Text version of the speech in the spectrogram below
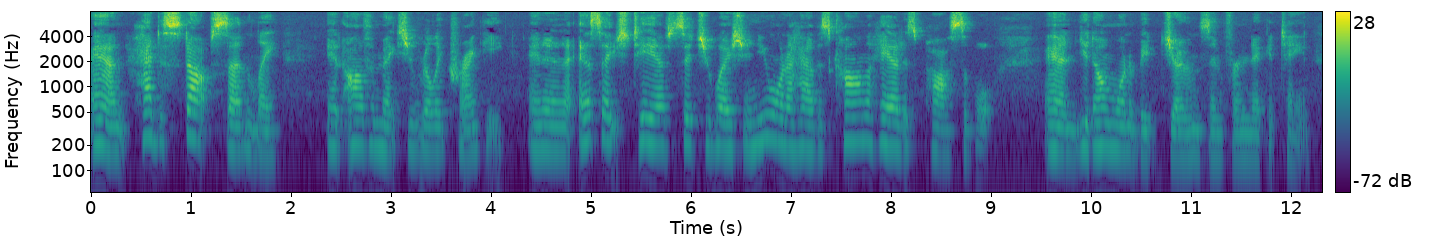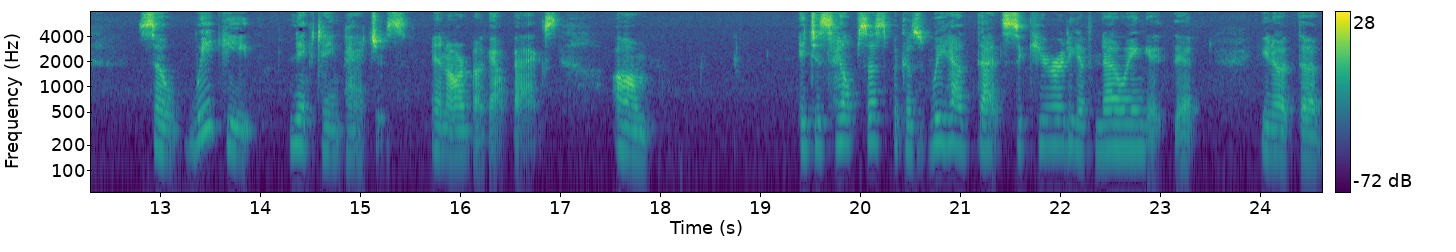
and had to stop suddenly, it often makes you really cranky. And in an SHTF situation, you want to have as calm a head as possible, and you don't want to be jonesing for nicotine. So we keep nicotine patches in our bug out bags. Um, it just helps us because we have that security of knowing it, that, you know, if the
